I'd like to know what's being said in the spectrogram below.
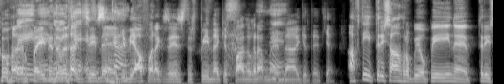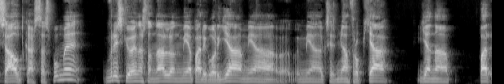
Payne, Payne, εν τω εννοείται, μεταξύ, ε, ναι, φυσικά. έχει διάφορα ξέρεις στους πίνακε πάνω γραμμένα και τέτοια. Αυτοί οι τρεις άνθρωποι, οι οποίοι είναι τρεις outcasts, ας πούμε, βρίσκει ο ένας τον άλλον μια παρηγοριά, μια, μια, ξέρεις, μια ανθρωπιά για να. πάρ-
